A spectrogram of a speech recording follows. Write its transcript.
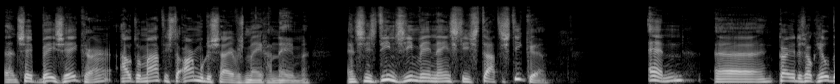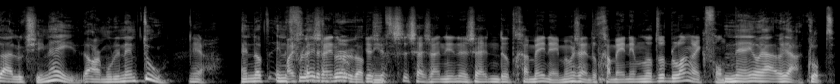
en het CPB zeker, automatisch de armoedecijfers mee gaan nemen. En sindsdien zien we ineens die statistieken. En kan je dus ook heel duidelijk zien, hé, hey, de armoede neemt toe. Ja. En dat, in het Maar verleden zij zijn gebeurde ook- dat je niet. Zegt, zij zijn, in, zijn dat gaan meenemen, maar zijn dat gaan meenemen omdat we het belangrijk vonden. Nee, oh ja, oh ja klopt.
